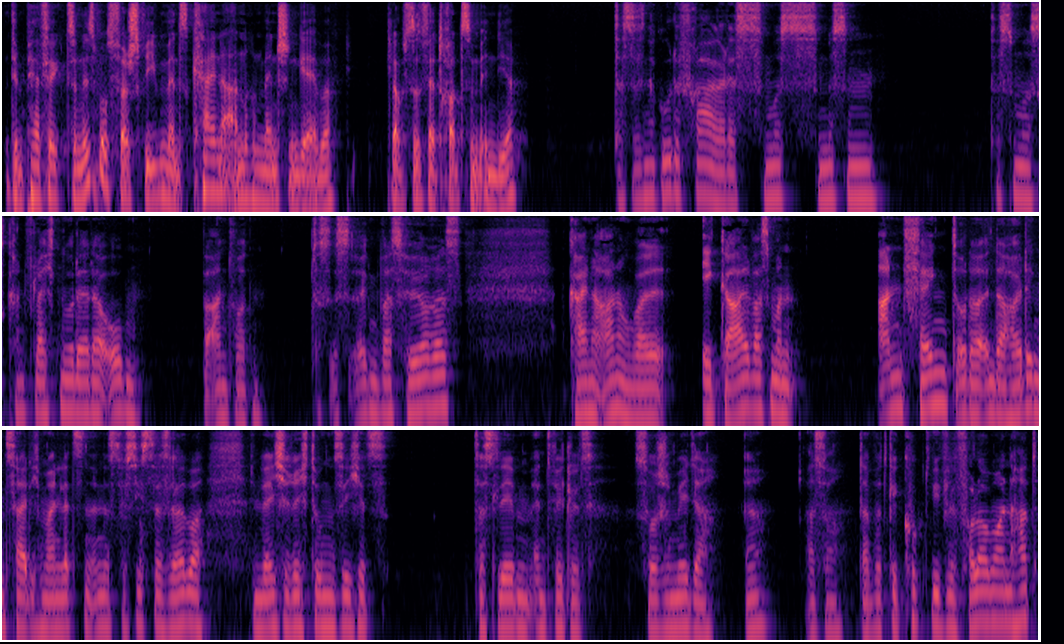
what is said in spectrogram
dem Perfektionismus verschrieben, wenn es keine anderen Menschen gäbe? Glaubst du, das wäre trotzdem in dir? Das ist eine gute Frage. Das muss, müssen, das muss, kann vielleicht nur der da oben beantworten das ist irgendwas Höheres. Keine Ahnung, weil egal was man anfängt oder in der heutigen Zeit, ich meine letzten Endes, du siehst ja selber, in welche Richtung sich jetzt das Leben entwickelt. Social Media, ja. Also da wird geguckt, wie viel Follower man hat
